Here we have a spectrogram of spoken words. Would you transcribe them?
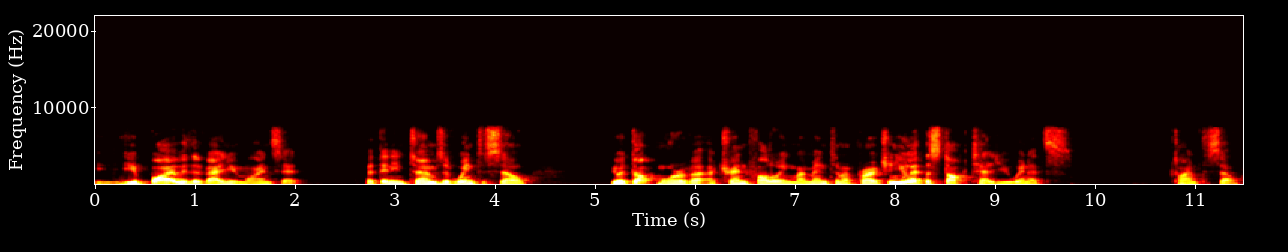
you buy with a value mindset, but then in terms of when to sell, you adopt more of a, a trend following momentum approach and you let the stock tell you when it's time to sell.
